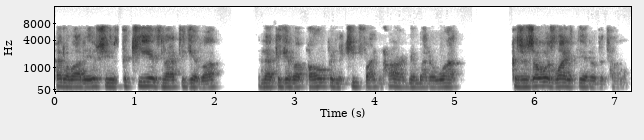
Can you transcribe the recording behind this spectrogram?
had a lot of issues. The key is not to give up, and not to give up hope, and to keep fighting hard no matter what, because there's always light at the end of the tunnel.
